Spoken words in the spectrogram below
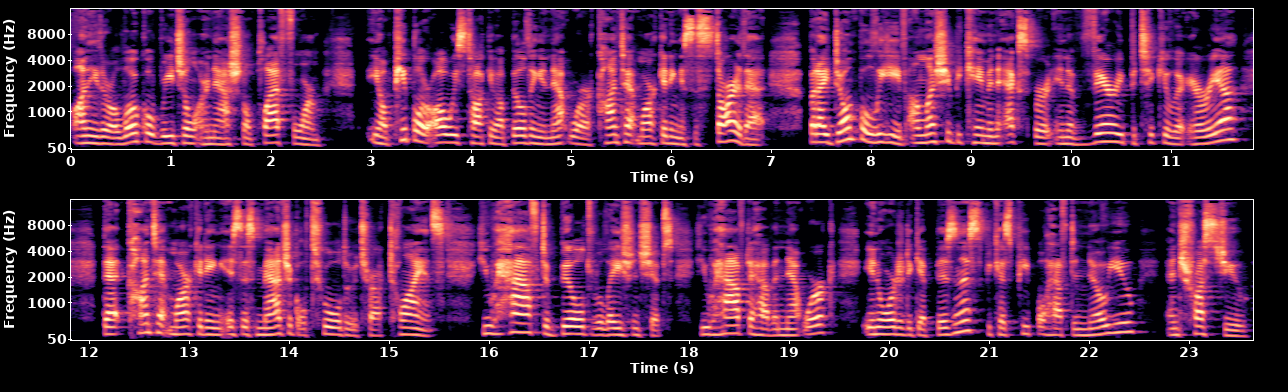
on either a local, regional, or national platform you know, people are always talking about building a network. Content marketing is the start of that. But I don't believe, unless you became an expert in a very particular area, that content marketing is this magical tool to attract clients. You have to build relationships. You have to have a network in order to get business because people have to know you and trust you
